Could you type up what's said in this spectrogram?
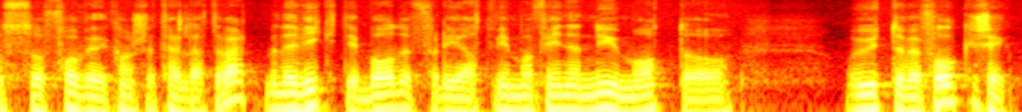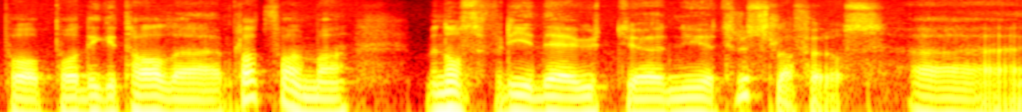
og så, får vi det kanskje til etter hvert. Men det er viktig både fordi at vi må finne en ny måte å, å utøve folkeskikk på på digitale plattformer, men også fordi det utgjør nye trusler for oss eh,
